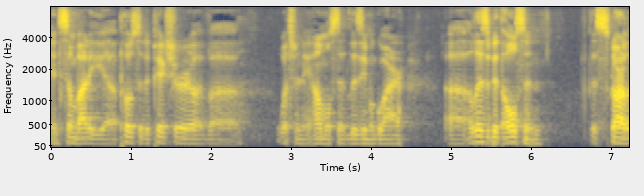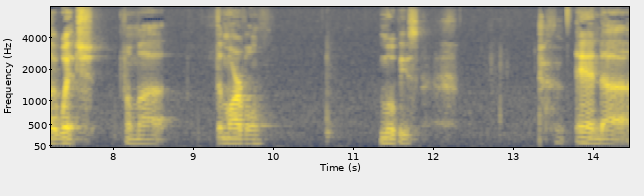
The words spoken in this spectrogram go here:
and somebody uh, posted a picture of uh, what's her name? I almost said Lizzie McGuire, uh, Elizabeth Olsen, the Scarlet Witch from uh, the Marvel movies, and uh,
